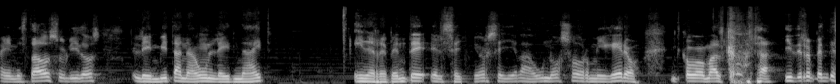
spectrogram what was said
en Estados Unidos, le invitan a un late night y de repente el señor se lleva a un oso hormiguero como mascota y de repente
